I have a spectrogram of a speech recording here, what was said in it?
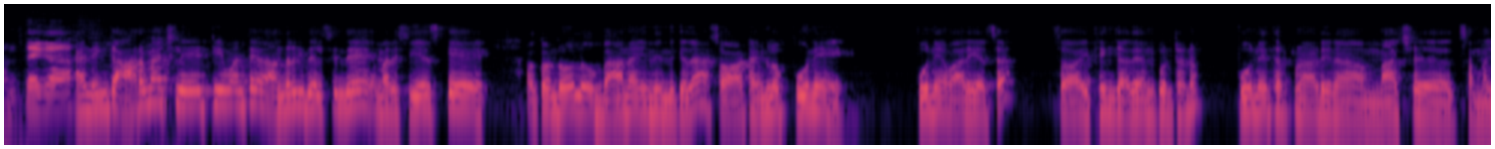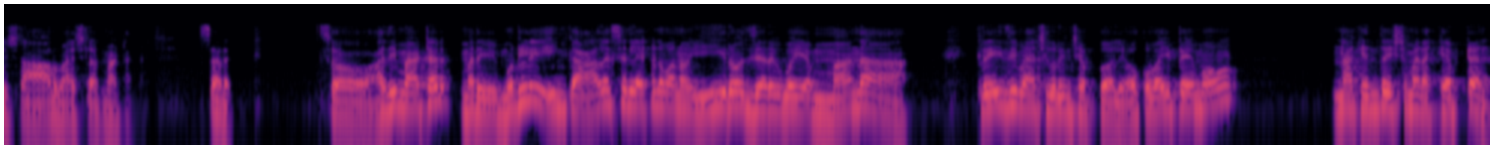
అంతేగా. అండ్ ఇంకా ఆరు మ్యాచ్లు ఏ టీం అంటే అందరికి తెలిసిందే మరి సిఎస్కే కొన్ని రోజులు బ్యాన్ అయింది కదా సో ఆ టైంలో Pune Pune Warriors? So I think అదే అనుకుంటాను. పూణే తరఫున ఆడిన మ్యాచ్ సంబంధించిన ఆరు మ్యాచ్లు అనమాట సరే. సో అది మ్యాటర్. మరి మురళి ఇంకా ఆలస్యం లేకుండా మనం ఈ రోజు జరగబోయే మన క్రేజీ మ్యాచ్ గురించి చెప్పుకోవాలి. ఒకవైపు ఏమో నాకు ఎంతో ఇష్టమైన captain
